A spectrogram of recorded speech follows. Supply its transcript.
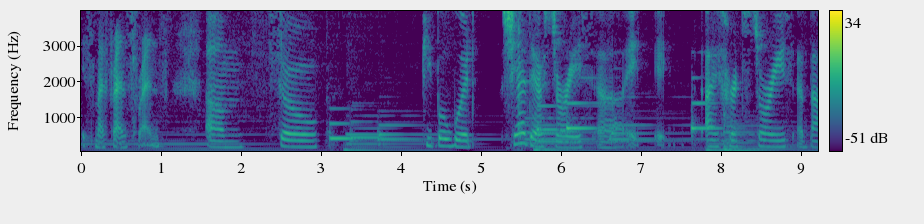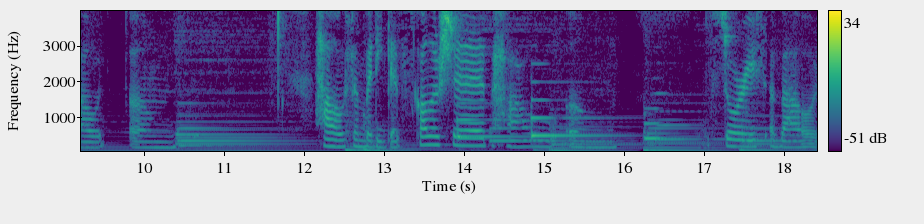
it's my friend's friends. Um, so people would share their stories. Uh, it, it, I heard stories about um, how somebody gets scholarship, how um, stories about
